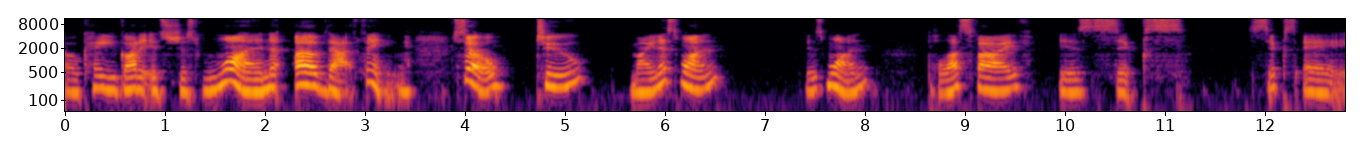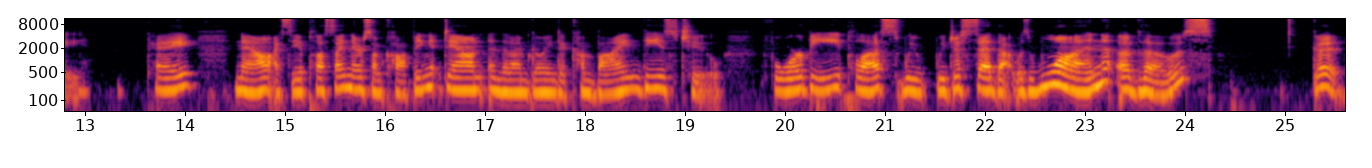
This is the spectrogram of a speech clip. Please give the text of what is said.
Okay, you got it. It's just one of that thing. So 2 minus 1 is 1, plus 5 is 6. 6a. Okay, now I see a plus sign there, so I'm copying it down, and then I'm going to combine these two. 4b plus, we, we just said that was one of those. Good,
